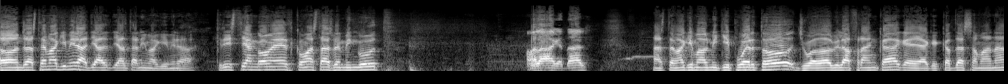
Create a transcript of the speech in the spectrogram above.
Doncs estem aquí, mira, ja, ja el tenim aquí, mira. Cristian Gómez, com estàs? Benvingut. Hola, què tal? Estem aquí amb el Miqui Puerto, jugador del Vilafranca, que aquest cap de setmana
